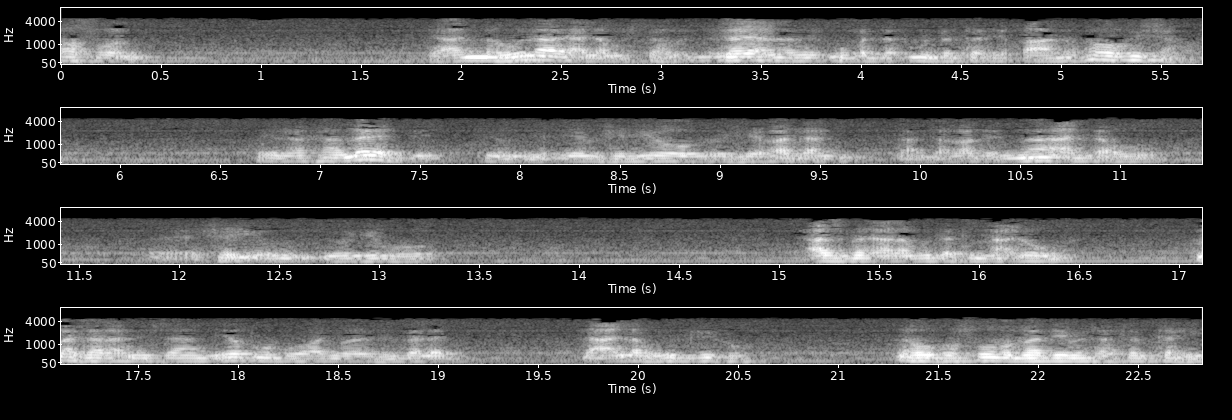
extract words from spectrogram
قصرا لأنه لا يعلم لا يعلم مدة الإقامة فهو في سفر فإذا كان لا يدري يمشي اليوم يمشي غدا بعد غد ما عنده شيء يوجب عزما على مدة معلومة. مثلا إنسان يطلب رجلا في البلد لعله يدركه. له خصومة ما أدري متى تنتهي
